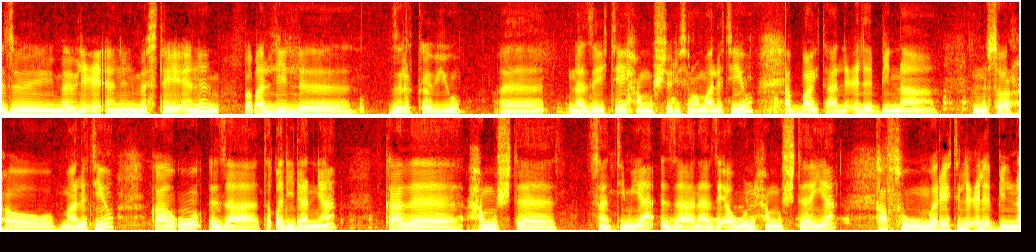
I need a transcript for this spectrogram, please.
እዚ መብሊዒአንን መስተይአንን ብቐሊል ዝርከብ እዩ ና ዘይቲ ሓሙሽተ ሊትሮ ማለት እዩ ኣብ ባይታ ልዕል ኣቢልና እንሰርሖ ማለት እዩ ካብኡ እዛ ተቐዲዳንያ ካብ ሓሙሽተ ሳንቲም እያ እዛ ናብዚኣ እውን ሓሙሽተ እያ ካብቱ መሬት ልዕል ኣቢልና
